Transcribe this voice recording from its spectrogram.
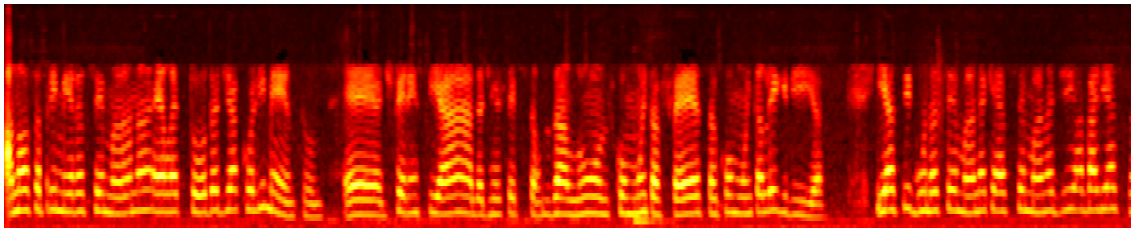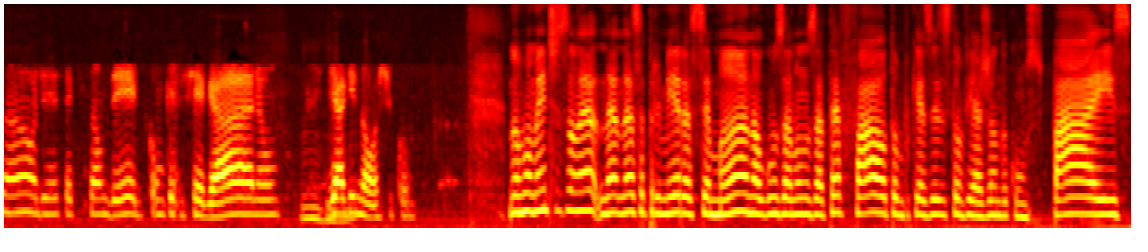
A nossa primeira semana ela é toda de acolhimento, é diferenciada de recepção dos alunos, com muita festa, com muita alegria. E a segunda semana, que é a semana de avaliação, de recepção deles, como que eles chegaram, uhum. diagnóstico. Normalmente, né, né, nessa primeira semana, alguns alunos até faltam, porque às vezes estão viajando com os pais.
